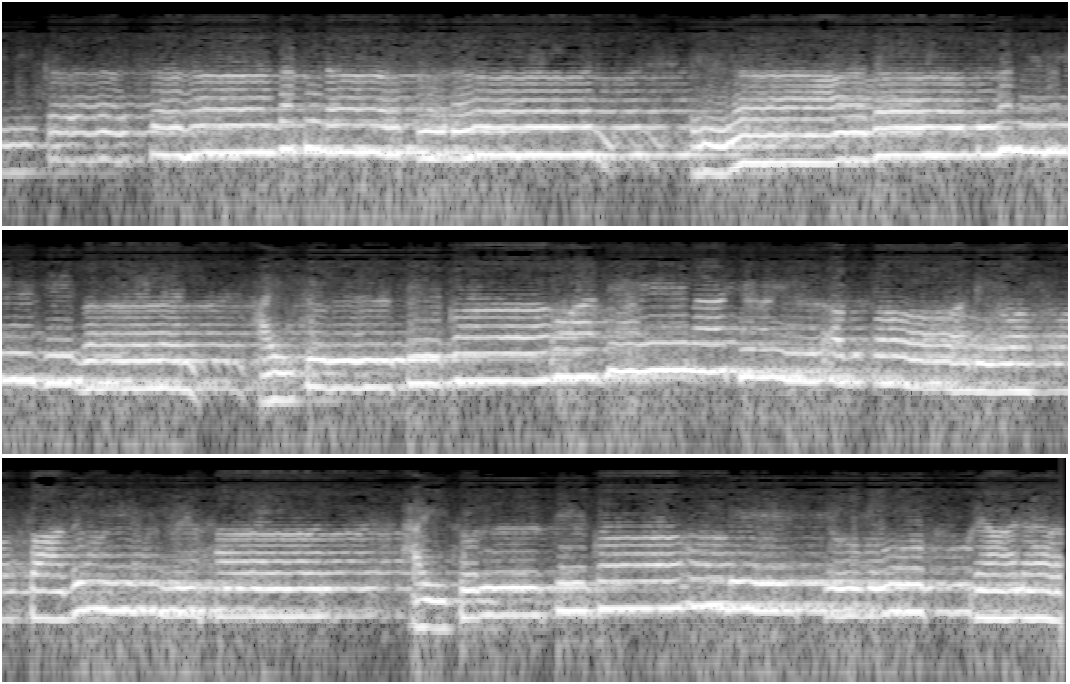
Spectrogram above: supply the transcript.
تلك الشهادة لا تنال. إلا على قمم الجبال حيث التقاء عزيمة الأبطال وصعد الرحال حيث التقاء بالشبوك على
